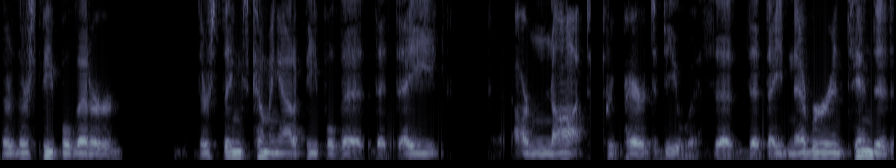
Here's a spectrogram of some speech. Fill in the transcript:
there, there's people that are there's things coming out of people that that they are not prepared to deal with that that they never intended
